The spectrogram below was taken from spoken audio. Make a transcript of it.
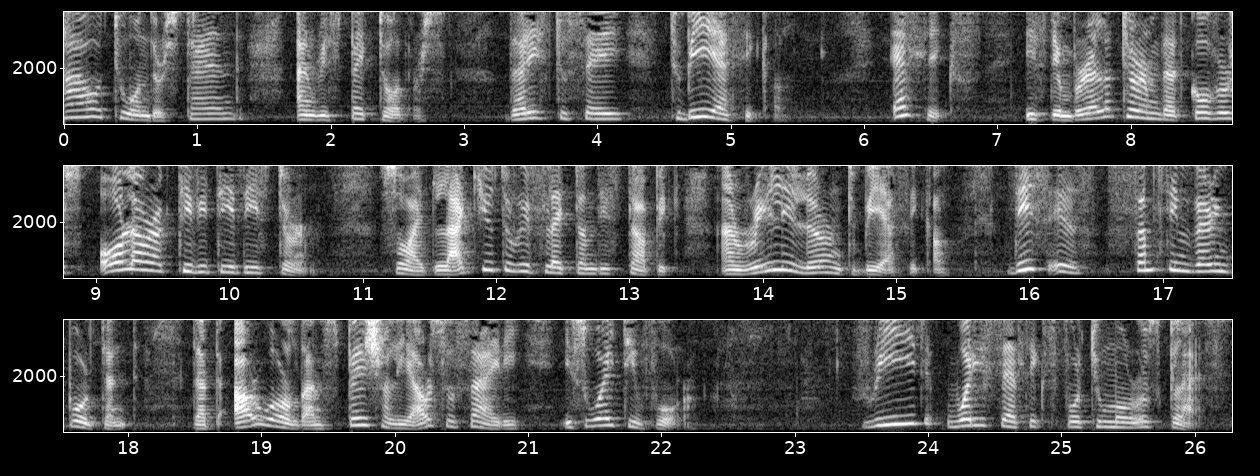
how to understand and respect others. That is to say, to be ethical. Ethics is the umbrella term that covers all our activity this term. So I'd like you to reflect on this topic and really learn to be ethical. This is something very important that our world and especially our society is waiting for. Read What is Ethics for tomorrow's class.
